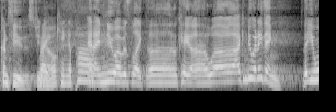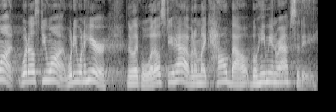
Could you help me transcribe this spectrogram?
Confused, you Right, know? King of Pop. And I knew I was like, uh, okay, uh, well, I can do anything that you want. What else do you want? What do you want to hear? And they're like, well, what else do you have? And I'm like, how about Bohemian Rhapsody?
